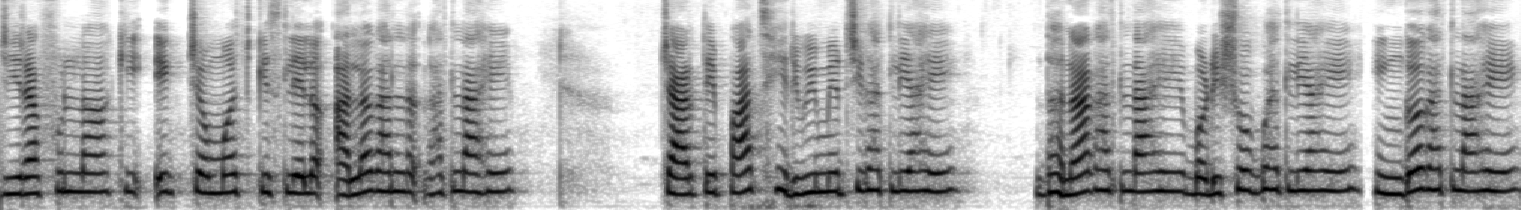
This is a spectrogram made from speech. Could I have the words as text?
जिरा फुलला की एक चम्मच किसलेलं आलं घाल घातलं आहे. चार ते पाच हिरवी मिरची घातली आहे धना घातला आहे बडीशोप घातली आहे हिंग घातला आहे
